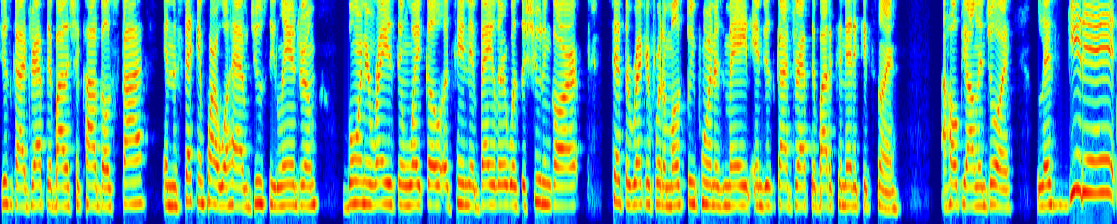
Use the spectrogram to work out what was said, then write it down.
just got drafted by the Chicago Sky. And the second part will have Juicy Landrum, born and raised in Waco, attended Baylor, was the shooting guard, set the record for the most three pointers made, and just got drafted by the Connecticut Sun. I hope y'all enjoy. Let's get it.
